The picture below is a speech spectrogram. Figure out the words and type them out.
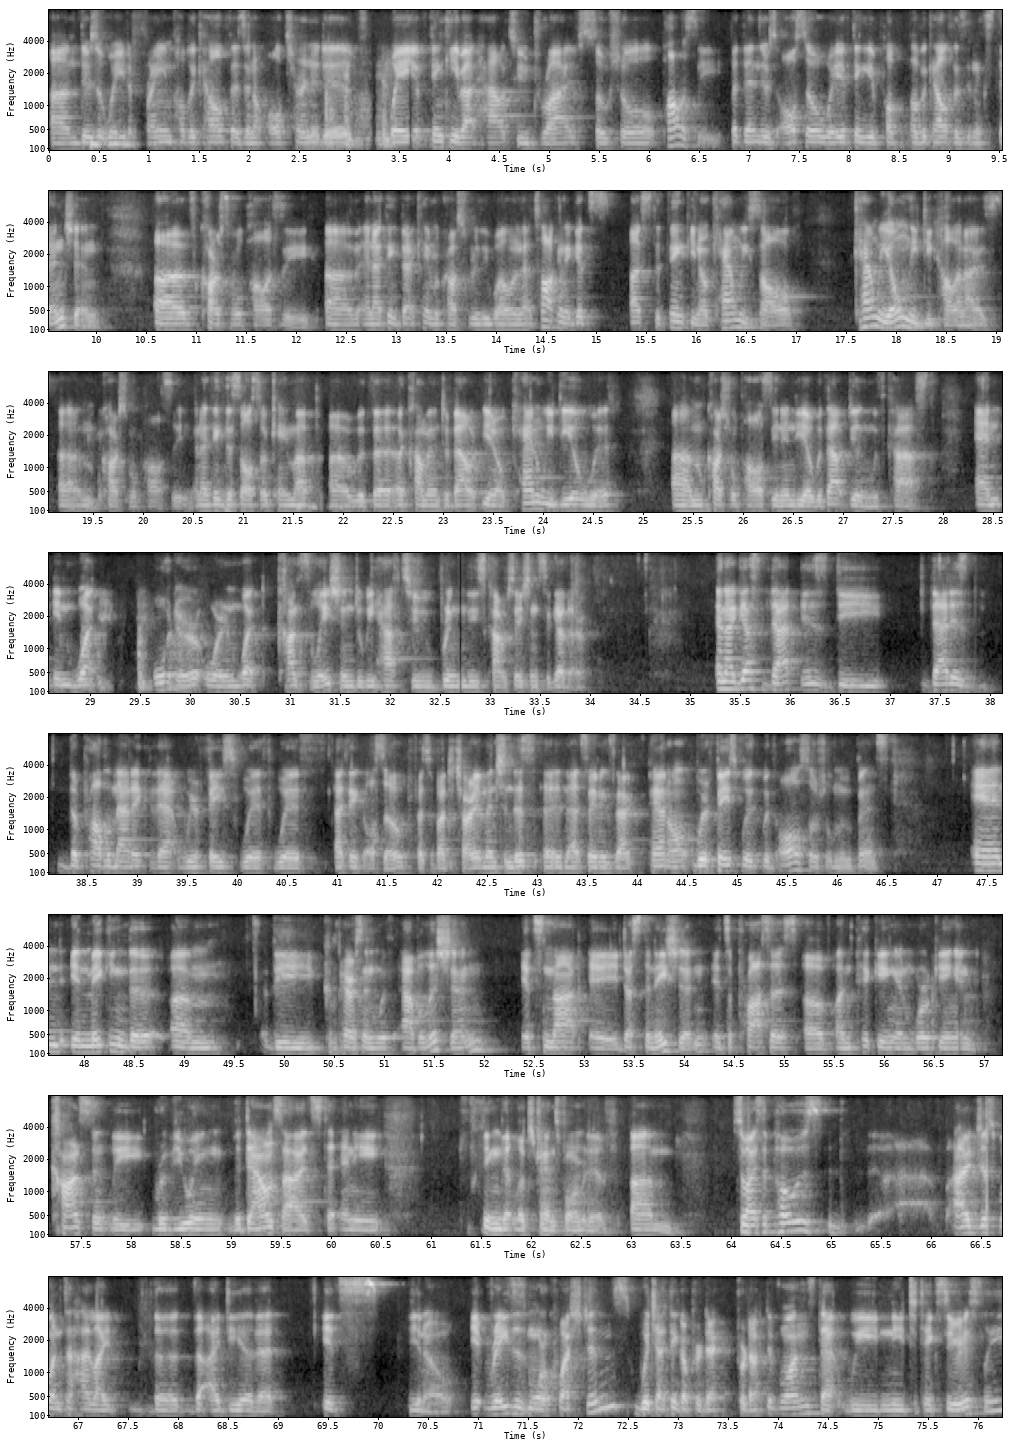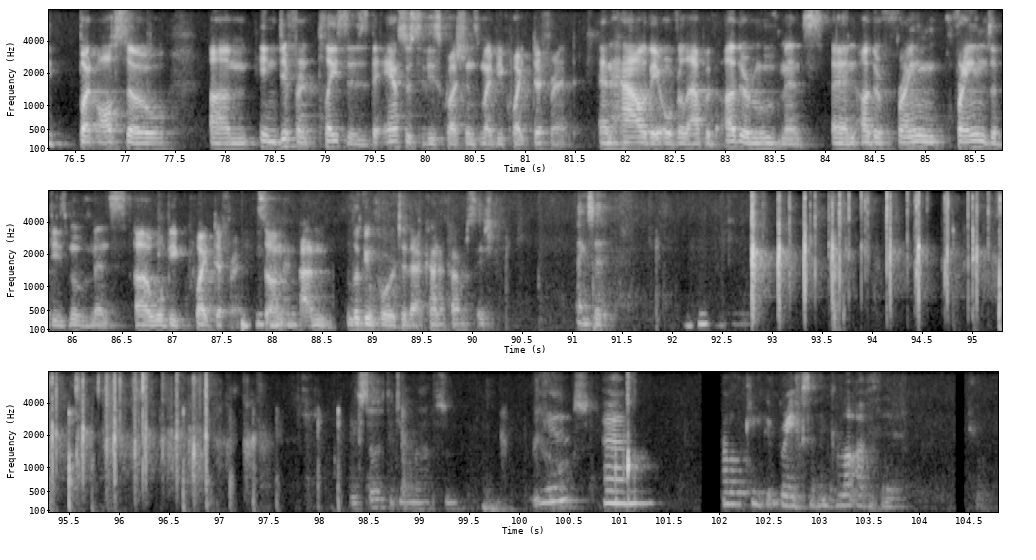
um, there's a way to frame public health as an alternative way of thinking about how to drive social policy. But then there's also a way of thinking of pub public health as an extension of carceral policy. Um, and I think that came across really well in that talk. And it gets us to think, you know, can we solve, can we only decolonize um, carceral policy? And I think this also came up uh, with a, a, comment about, you know, can we deal with um, carceral policy in India without dealing with caste? And in what order or in what constellation do we have to bring these conversations together? And I guess that is the that is the problematic that we're faced with with I think also Professor Bhattacharya mentioned this in that same exact panel. We're faced with with all social movements, and in making the um, the comparison with abolition, it's not a destination, it's a process of unpicking and working and constantly reviewing the downsides to any thing that looks transformative. Um, so I suppose I just wanted to highlight the the idea that it's you know it raises more questions, which I think are product, productive ones that we need to take seriously, but also um, in different places, the answers to these questions might be quite different and how they overlap with other movements and other frame frames of these movements uh, will be quite different. So I'm, I'm looking forward to that kind of conversation. Thanks, Ed. Lisa, did you want to have some Yeah. remarks? Um, I will keep it brief because I think a lot of the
